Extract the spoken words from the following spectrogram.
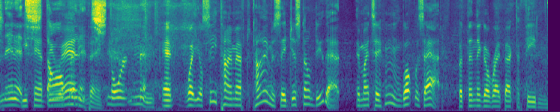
and then it's you can't do anything. and snorting and And what you'll see time after time is they just don't do that. They might say, "Hmm, what was that?" But then they go right back to feeding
